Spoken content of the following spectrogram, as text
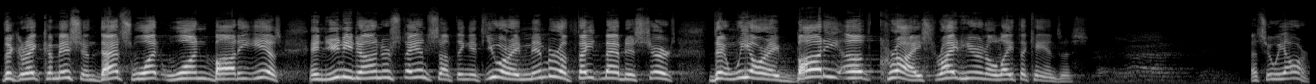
the Great Commission. That's what one body is. And you need to understand something. If you are a member of Faith Baptist Church, then we are a body of Christ right here in Olathe, Kansas. That's who we are.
